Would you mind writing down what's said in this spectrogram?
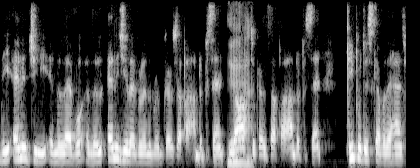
the energy in the level, the energy level in the room goes up 100%. Yeah. Laughter goes up 100%. People discover their hands.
